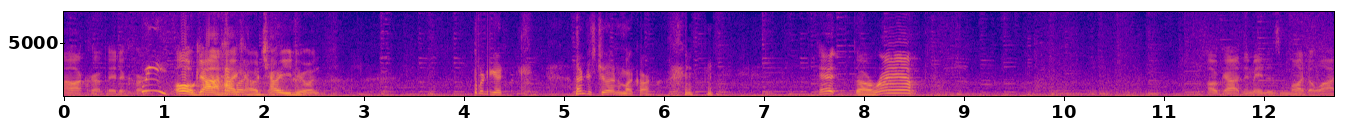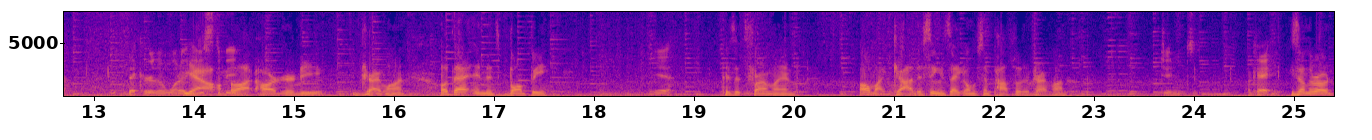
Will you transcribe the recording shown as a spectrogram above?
Ah, oh, crap, I hit a card. Whee! Oh god, hi coach, how you doing? Pretty good. I'm just chilling in my car. hit the ramp! Oh god, they made this mud a lot thicker than what it yeah, used to be. Yeah, a lot harder to drive on. Oh, that and it's bumpy. Yeah. Because it's farmland. Oh my god, this thing is like almost impossible to drive on. Okay. He's on the road.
